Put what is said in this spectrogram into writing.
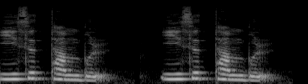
이스탄불, 이스탄불.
